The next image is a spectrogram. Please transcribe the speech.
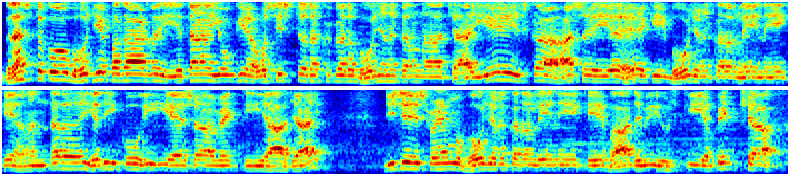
गृहस्थ को भोज्य पदार्थ यथा योग्य अवशिष्ट रख कर भोजन करना चाहिए। इसका आशय यह है कि भोजन कर लेने के अनंतर यदि कोई ऐसा व्यक्ति आ जाए जिसे स्वयं भोजन कर लेने के बाद भी उसकी अपेक्षा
